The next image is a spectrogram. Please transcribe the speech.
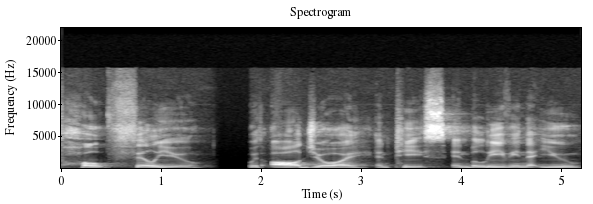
hope fill you with all joy and peace in believing that you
